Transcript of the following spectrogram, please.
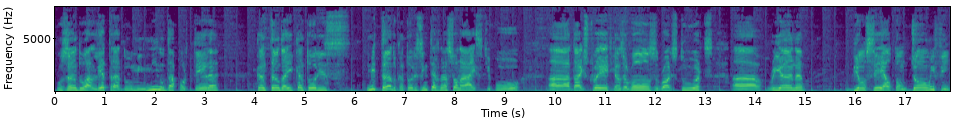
usando a letra do Menino da Porteira, cantando aí cantores, imitando cantores internacionais, tipo a Dire Straits, Guns N' Roses, Rod Stewart, uh, Rihanna, Beyoncé, Elton John, enfim.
